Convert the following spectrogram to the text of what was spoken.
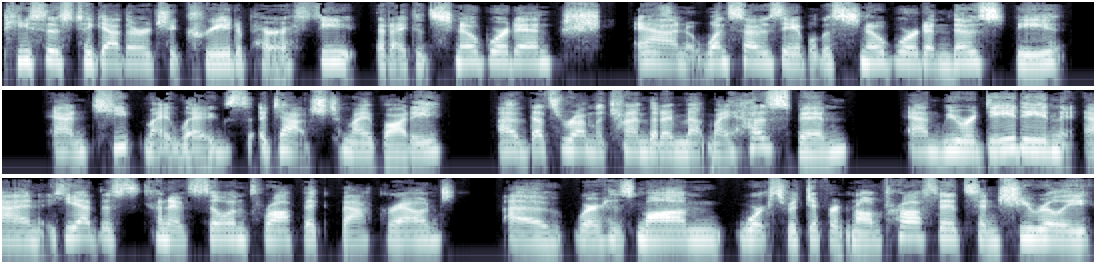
pieces together to create a pair of feet that I could snowboard in. And once I was able to snowboard in those feet and keep my legs attached to my body, uh, that's around the time that I met my husband and we were dating and he had this kind of philanthropic background. Uh, where his mom works with different nonprofits and she really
